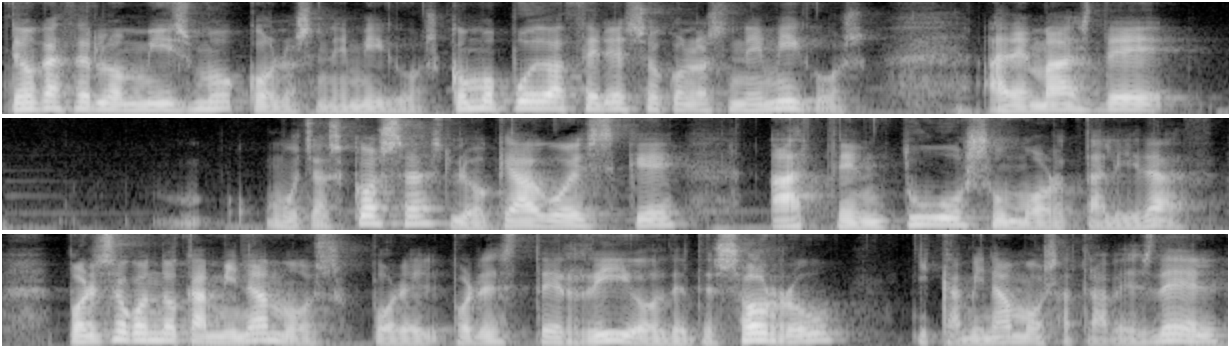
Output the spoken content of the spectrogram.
tengo que hacer lo mismo con los enemigos. ¿Cómo puedo hacer eso con los enemigos? Además de muchas cosas, lo que hago es que acentúo su mortalidad. Por eso cuando caminamos por, el, por este río de Tesorro, y caminamos a través de él,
